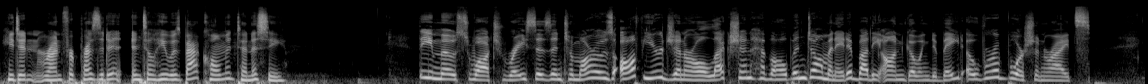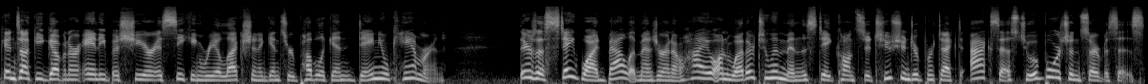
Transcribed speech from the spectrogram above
He didn't run for president until he was back home in Tennessee. The most watched races in tomorrow's off year general election have all been dominated by the ongoing debate over abortion rights. Kentucky Governor Andy Beshear is seeking re election against Republican Daniel Cameron. There's a statewide ballot measure in Ohio on whether to amend the state constitution to protect access to abortion services.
